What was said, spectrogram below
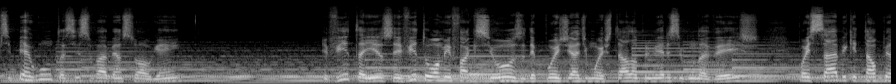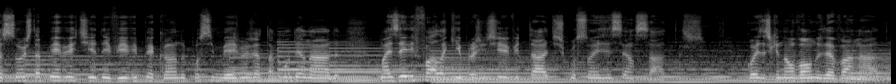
Se pergunta se isso vai abençoar alguém. Evita isso, evita o homem faccioso depois de admoestá-lo a primeira e segunda vez, pois sabe que tal pessoa está pervertida e vive pecando por si mesma e já está condenada. Mas ele fala aqui para a gente evitar discussões insensatas, coisas que não vão nos levar a nada.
